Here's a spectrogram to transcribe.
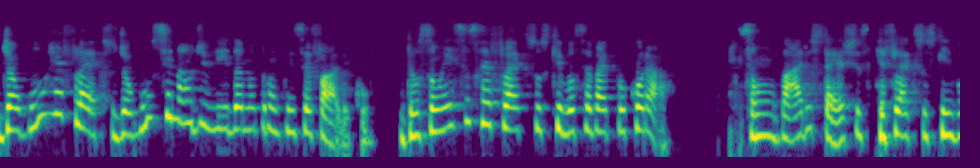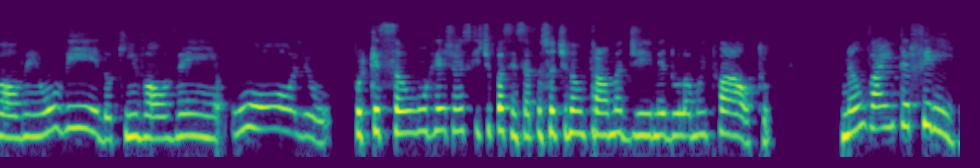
de algum reflexo, de algum sinal de vida no tronco encefálico. Então, são esses reflexos que você vai procurar. São vários testes, reflexos que envolvem o ouvido, que envolvem o olho, porque são regiões que, tipo assim, se a pessoa tiver um trauma de medula muito alto, não vai interferir.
